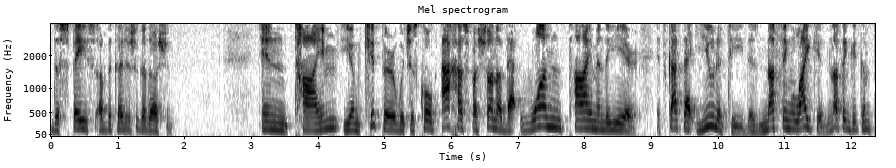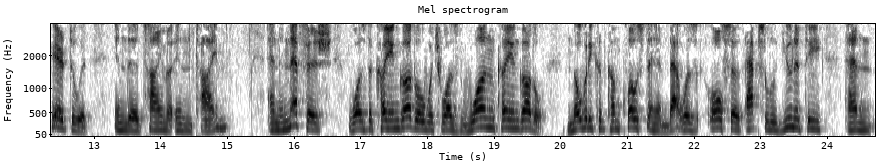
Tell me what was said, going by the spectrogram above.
the space of the Kodesh HaKadoshim in time, Yom Kippur, which is called Achas Vashana, that one time in the year. It's got that unity. There's nothing like it. Nothing can compare to it in the time. In time, and the Nefesh was the Kohen Gadol, which was one Kohen Gadol. Nobody could come close to him. That was also absolute unity, and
